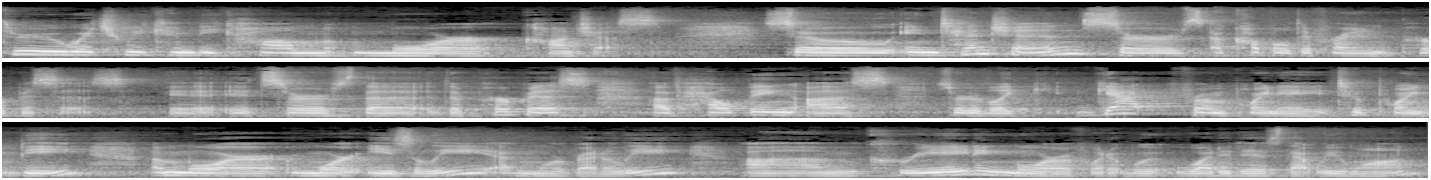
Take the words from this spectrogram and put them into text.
through which we can become more conscious. So intention serves a couple different purposes. It, it, serves the, the purpose of helping us sort of like get from point A to point B more, more easily and more readily, um, creating more of what it, what it is that we want.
